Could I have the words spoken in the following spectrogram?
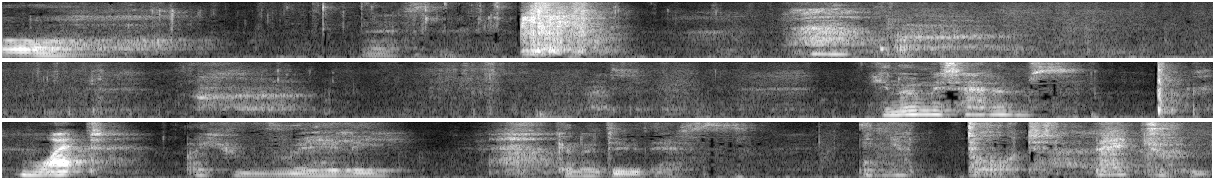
Oh, that's You know, Miss Adams, What? Are you really gonna do this in your daughter's bedroom?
